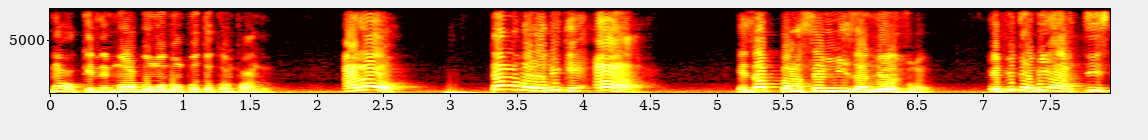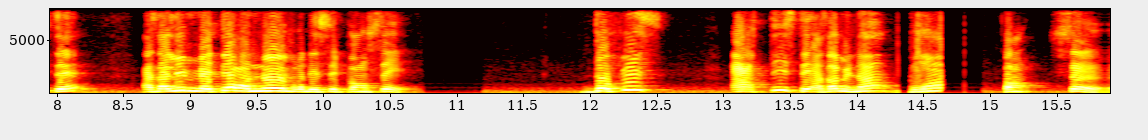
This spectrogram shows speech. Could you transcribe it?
na okende mwa bongo bongo mpo tocomprendre alors ntango balobi ke art eza pensée mise en œuvre epuis tobi artiste azali metteur en œuvre de ses pensées d'office artiste aza maintenant grand penseur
